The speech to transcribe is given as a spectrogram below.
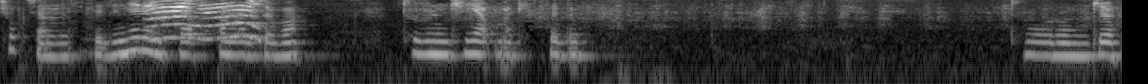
Çok canım istedi. Ne renk yapsam acaba? Turuncu yapmak istedim. Turuncu.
